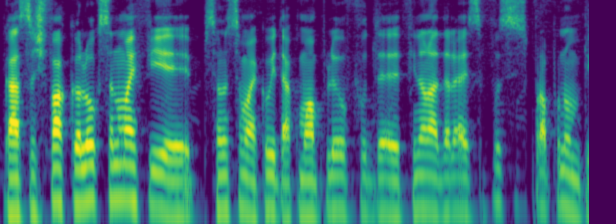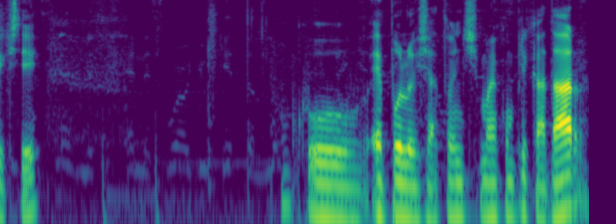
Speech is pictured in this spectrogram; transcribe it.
Ca să-și facă loc să nu mai fie, să nu se mai, că uite, acum play-off-ul de finala de la să se suprapună un pic, știi? Cu Apple și atunci mai complicat, dar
